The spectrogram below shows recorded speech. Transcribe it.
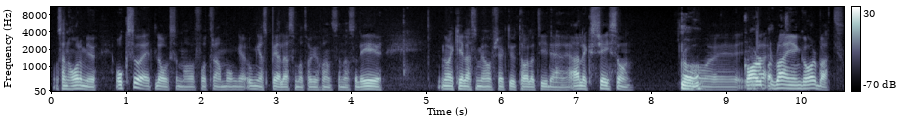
Och sen har de ju också ett lag som har fått fram många unga spelare som har tagit chanserna. Så det är några killar som jag har försökt uttala tidigare. Alex Chason Ja, och eh, Garbutt. Ryan Garbutt.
